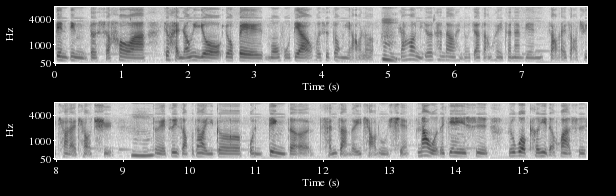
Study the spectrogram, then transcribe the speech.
奠定的时候啊，就很容易又又被模糊掉，或是动摇了。嗯，然后你就会看到很多家长会在那边找来找去，跳来跳去。嗯，对自己找不到一个稳定的成长的一条路线。那我的建议是，如果可以的话，是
